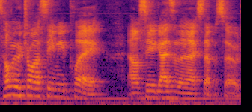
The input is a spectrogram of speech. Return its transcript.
Tell me what you want to see me play, and I'll see you guys in the next episode.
